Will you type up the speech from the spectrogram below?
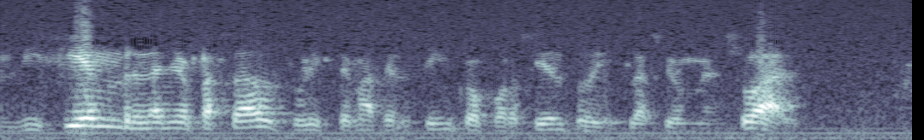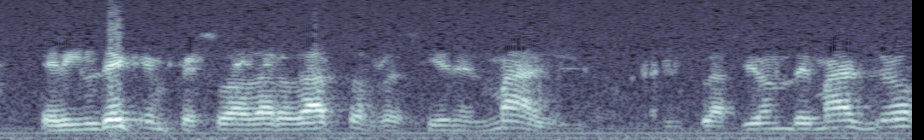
En diciembre del año pasado tuviste más del 5% de inflación mensual. El INDEC empezó a dar datos recién en mayo. La inflación de mayo,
